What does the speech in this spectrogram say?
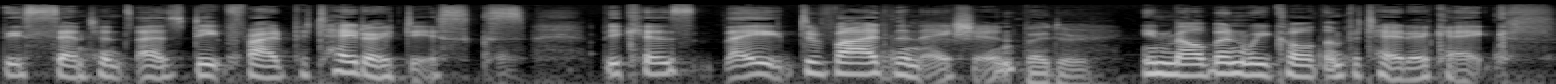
this sentence as deep fried potato discs because they divide the nation. They do. In Melbourne, we call them potato cakes.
